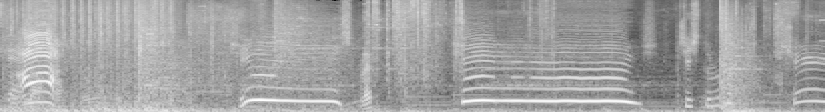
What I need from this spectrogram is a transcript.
standing. Ah! Sheesh, splat. Sheesh. Sheesh dulu kan. Sheesh.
